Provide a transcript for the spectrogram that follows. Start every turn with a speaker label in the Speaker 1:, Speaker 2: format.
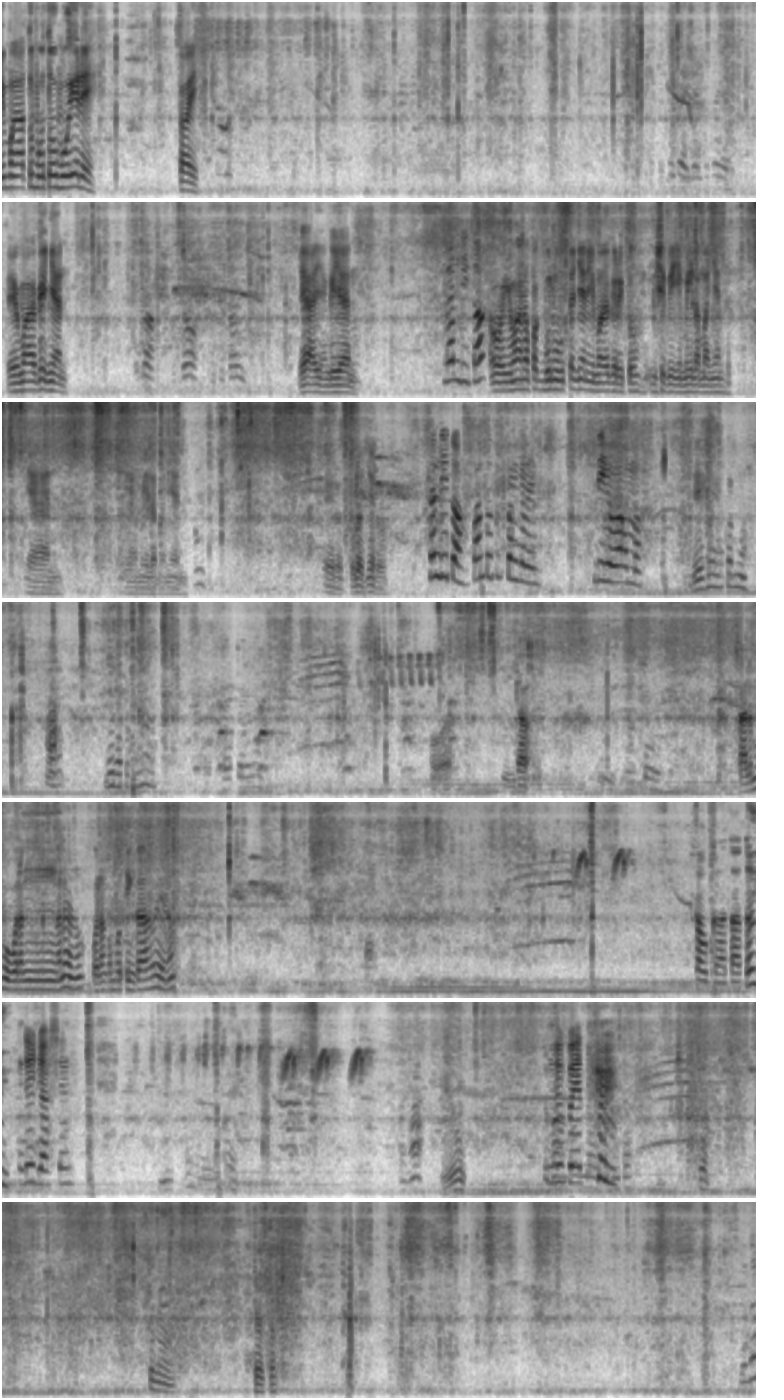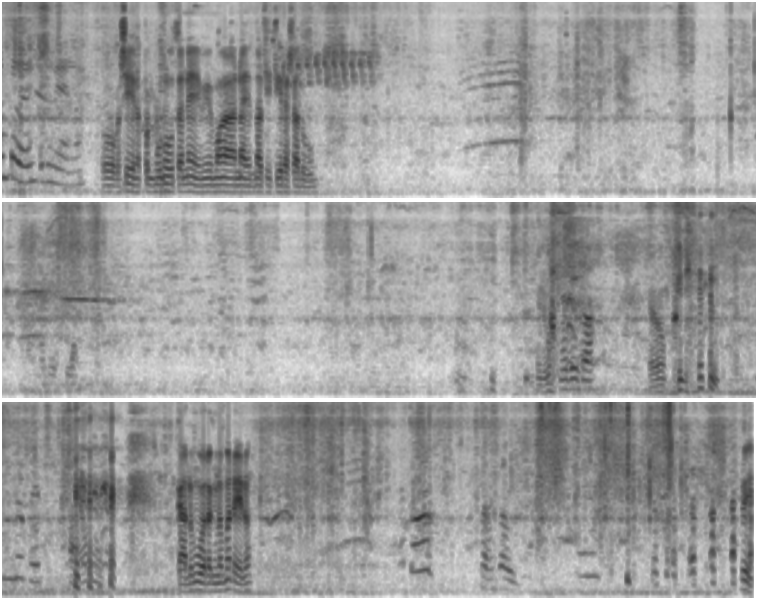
Speaker 1: Yung mga tubo-tubo yun eh. Toy. Yung mga ganyan.
Speaker 2: Ito, ito, ito tayo.
Speaker 1: Yeah, yung ganyan.
Speaker 3: Meron dito?
Speaker 1: O, yung mga napagbunutan yan, yung mga ganito. Ibig sabihin, may laman yan. Yan. Yan, may laman yan. Pero, tulad yan, oh.
Speaker 3: Saan dito? Paano ito tanggalin? Hindi, hawakan mo.
Speaker 1: Eh, hawakan mo.
Speaker 3: Ah.
Speaker 2: Hindi, dapat mo. Putol na.
Speaker 1: Oo. Da. Kala mo, walang, ano, no? Walang kamuting kahoy, no?
Speaker 2: Tawag ka, tatoy.
Speaker 3: Hindi, Justin.
Speaker 1: Yun.
Speaker 3: Lupit.
Speaker 2: Ito. Ito na yun.
Speaker 1: Ito, ito.
Speaker 3: Magandang pala yun pag may ano.
Speaker 1: Oo, kasi napagbunutan na eh. May mga na, natitira sa loob.
Speaker 2: Nagay ka?
Speaker 1: Pero pwede yan.
Speaker 3: Lupit.
Speaker 1: Kala mo walang laman eh, no?
Speaker 3: Ito.
Speaker 2: Tayo?
Speaker 1: Pre,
